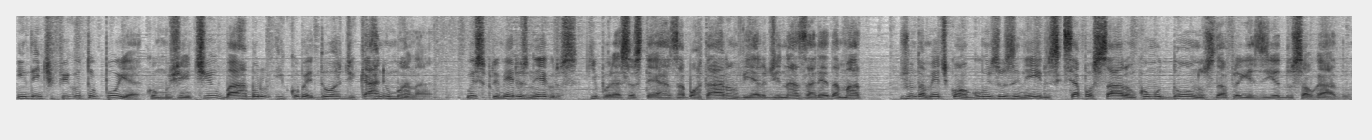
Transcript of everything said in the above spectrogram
identifica o tupuia como gentil, bárbaro e comedor de carne humana. Os primeiros negros que por essas terras aportaram vieram de Nazaré da Mata, juntamente com alguns usineiros que se apossaram como donos da freguesia do Salgado,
